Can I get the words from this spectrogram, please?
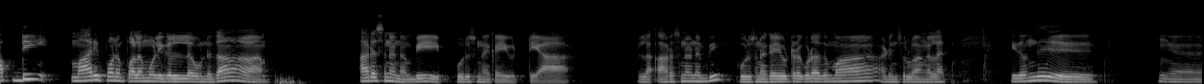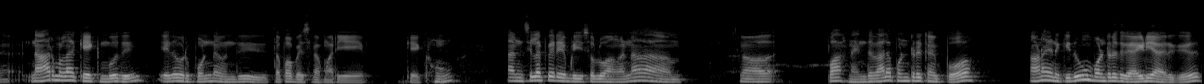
அப்படி மாறிப்போன பழமொழிகளில் ஒன்று தான் அரசனை நம்பி புருஷனை கைவிட்டியா? இல்லை அரசனை நம்பி புருஷனை கை விட்டுறக்கூடாதுமா அப்படின்னு சொல்லுவாங்கள்ல இது வந்து நார்மலாக கேட்கும்போது ஏதோ ஒரு பொண்ணை வந்து தப்பாக பேசுகிற மாதிரியே கேட்கும். அண்ட் சில பேர் எப்படி சொல்லுவாங்கன்னா பா நான் இந்த வேலை பண்ணிருக்கேன் இப்போது ஆனால் எனக்கு இதுவும் பண்ணுறதுக்கு ஐடியா இருக்குது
